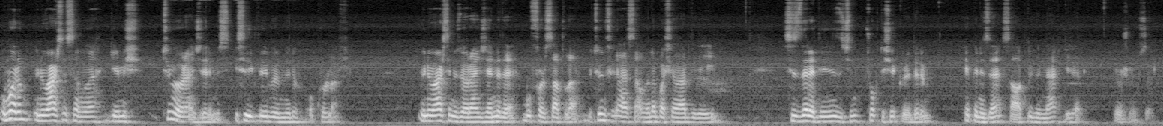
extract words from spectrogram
Umarım üniversite sınavına girmiş tüm öğrencilerimiz istedikleri bölümleri okurlar. Üniversitemiz öğrencilerine de bu fırsatla bütün final sınavlarına başarılar dileyeyim. Sizlere dinlediğiniz için çok teşekkür ederim. Hepinize sağlıklı günler dilerim. Görüşmek üzere.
